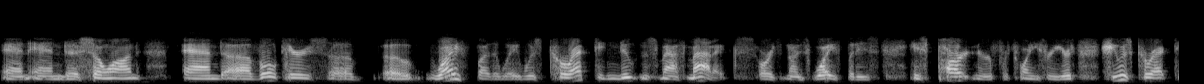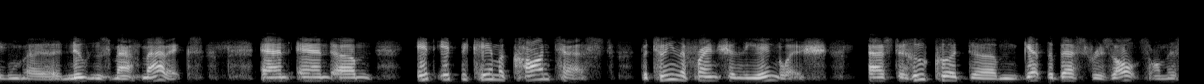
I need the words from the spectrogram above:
and and uh, so on. And uh, Voltaire's uh, uh, wife, by the way, was correcting Newton's mathematics, or not his wife, but his his partner for 23 years. She was correcting uh, Newton's mathematics, and and um, it it became a contest between the French and the English as to who could um, get the best results on this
